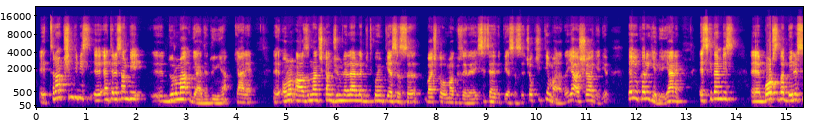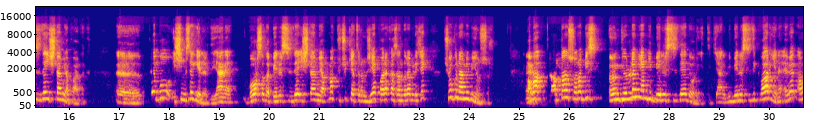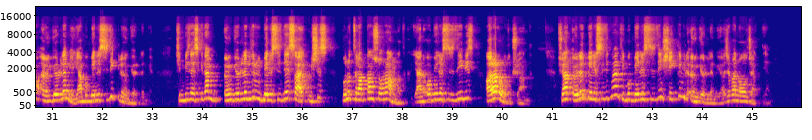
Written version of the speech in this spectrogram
E, Trump şimdi biz e, enteresan bir e, duruma geldi dünya. Yani e, onun ağzından çıkan cümlelerle Bitcoin piyasası başta olmak üzere hisse senedi piyasası çok ciddi manada ya aşağı geliyor ya yukarı geliyor. Yani eskiden biz e, borsada belirsizliğe işlem yapardık. E, ve bu işimize gelirdi. Yani borsada belirsizliğe işlem yapmak küçük yatırımcıya para kazandırabilecek çok önemli bir unsur. Evet. Ama Trump'tan sonra biz öngörülemeyen bir belirsizliğe doğru gittik. Yani bir belirsizlik var yine evet ama öngörülemiyor. Yani bu belirsizlik bile öngörülemiyor. Şimdi biz eskiden öngörülebilir bir belirsizliğe sahipmişiz. Bunu Trump'tan sonra anladık. Yani o belirsizliği biz arar olduk şu anda. Şu an öyle bir belirsizlik var ki bu belirsizliğin şekli bile öngörülemiyor. Acaba ne olacak diye.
